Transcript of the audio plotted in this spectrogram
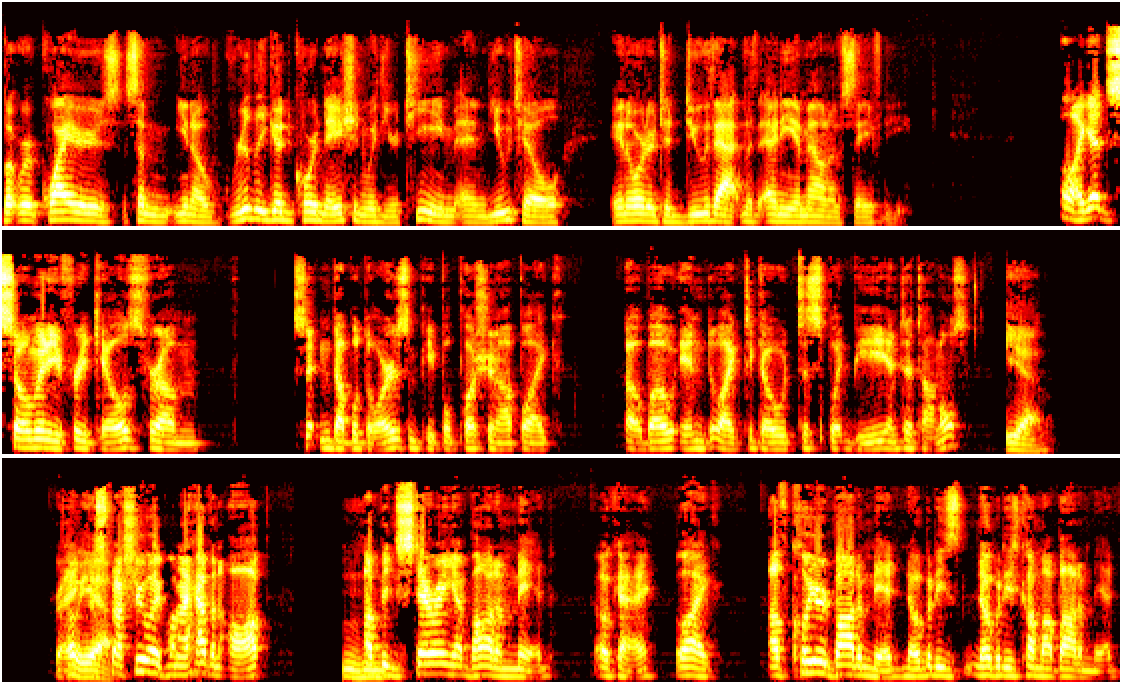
but requires some you know really good coordination with your team and util in order to do that with any amount of safety. Oh, I get so many free kills from sitting double doors and people pushing up like elbow into like to go to split B into tunnels. Yeah. Right? Oh, yeah. Especially like when I have an op, Mhm. I've been staring at bottom mid. Okay. Like I've cleared bottom mid. Nobody's nobody's come up bottom mid.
